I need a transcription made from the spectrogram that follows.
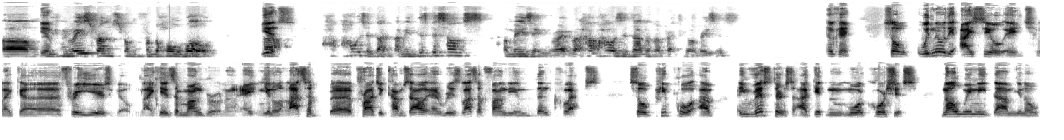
Um, yeah. You can raise funds from from the whole world. Uh, yes. Uh, how is it done? I mean, this this sounds amazing, right? But how, how is it done on a practical basis? Okay, so we know the ICO age, like uh, three years ago, like it's a mongrel. You know, lots of uh, project comes out and raise lots of funding and then collapse. So people, are investors are getting more cautious. Now we need, um, you know,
